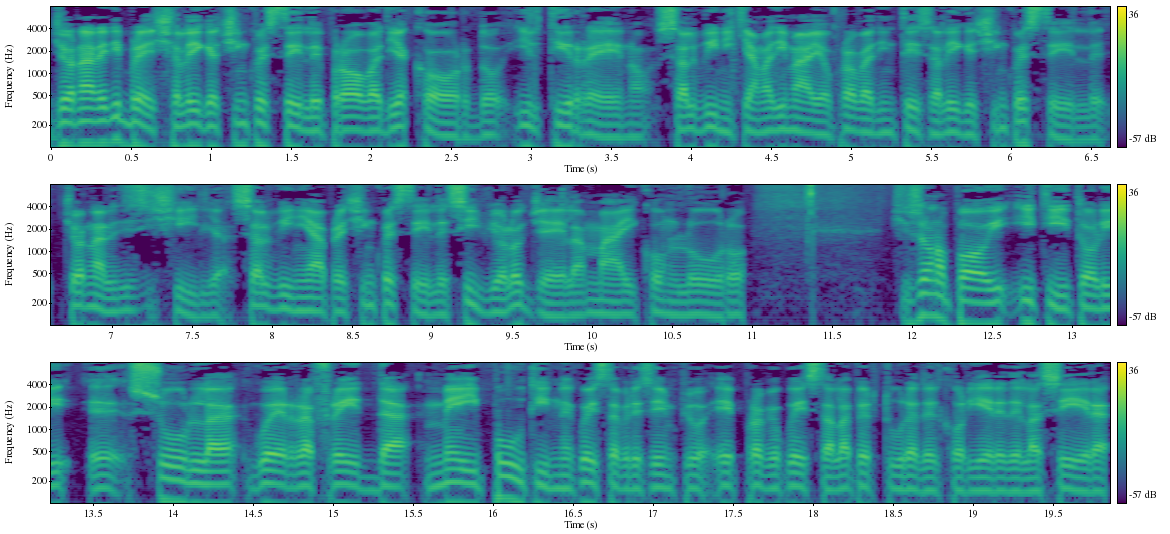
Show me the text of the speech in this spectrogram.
Giornale di Brescia, Lega 5 Stelle, prova di accordo, il Tirreno, Salvini chiama Di Maio, prova d'intesa Lega 5 Stelle, Giornale di Sicilia, Salvini apre 5 Stelle, Silvio Logela, mai con loro. Ci sono poi i titoli eh, sulla guerra fredda, May Putin, questa per esempio è proprio questa l'apertura del Corriere della Sera.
